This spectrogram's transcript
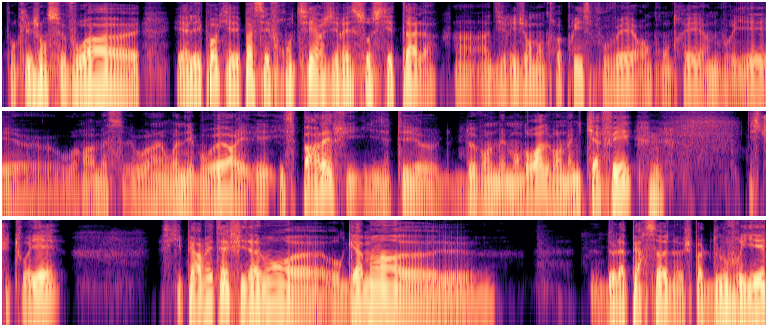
Donc les gens se voient, euh, et à l'époque, il n'y avait pas ces frontières, je dirais, sociétales. Un, un dirigeant d'entreprise pouvait rencontrer un ouvrier euh, ou, un ramasse- ou, un, ou un éboueur et, et ils se parlaient, parce qu'ils étaient euh, devant le même endroit, devant le même café, Mm. Se tutoyaient, ce qui permettait finalement euh, aux gamins euh, de la personne, je sais pas, de l'ouvrier,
